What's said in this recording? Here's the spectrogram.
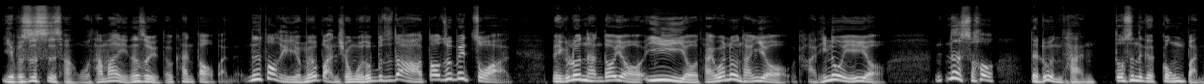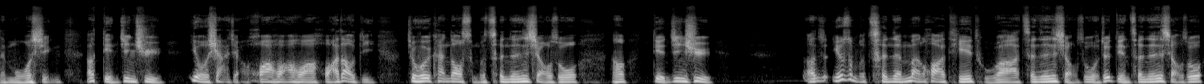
也不是市场，我他妈也那时候也都看盗版的，那到底有没有版权我都不知道啊，到处被转。每个论坛都有，伊有台湾论坛有，卡提诺也有。那时候的论坛都是那个公版的模型，然后点进去右下角滑滑滑滑到底，就会看到什么成人小说，然后点进去，然后有什么成人漫画贴图啊，成人小说，我就点成人小说。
